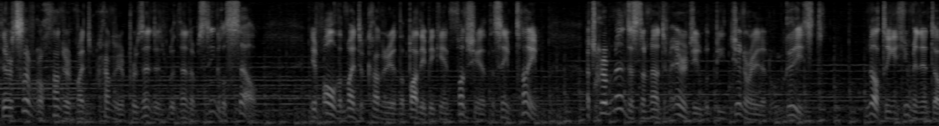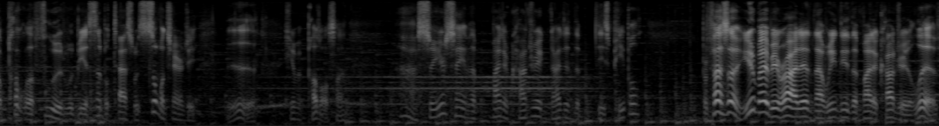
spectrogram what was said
There are several hundred mitochondria presented within a single cell. If all the mitochondria in the body began functioning at the same time, a tremendous amount of energy would be generated and released. Melting a human into a puddle of fluid would be a simple task with so much energy. Ugh, human puddles, huh? Ah, so you're saying the mitochondria ignited the, these people? Professor, you may be right in that we need the mitochondria to live,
